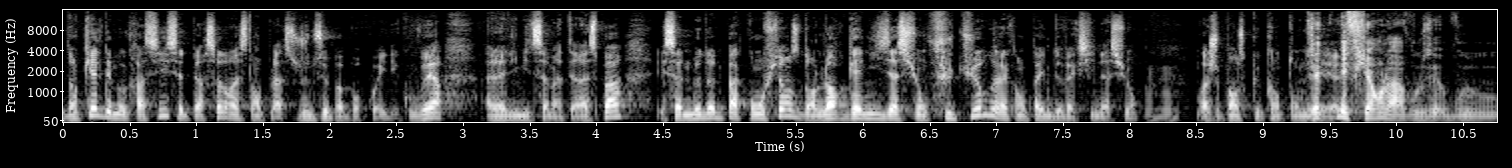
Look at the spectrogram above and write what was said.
dans quelle démocratie cette personne reste en place? Je ne sais pas pourquoi il est couvert, à la limite ça ne m'intéresse pas, et ça ne me donne pas confiance dans l'organisation future de la campagne de vaccination. Mhm. Moi je pense que quand on Vous est... êtes méfiant là? Vous, vous,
